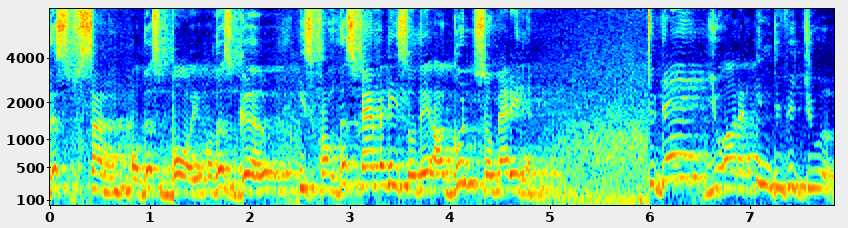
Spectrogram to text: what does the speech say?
this son or this boy or this girl is from this family, so they are good, so marry them. Today, you are an individual.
